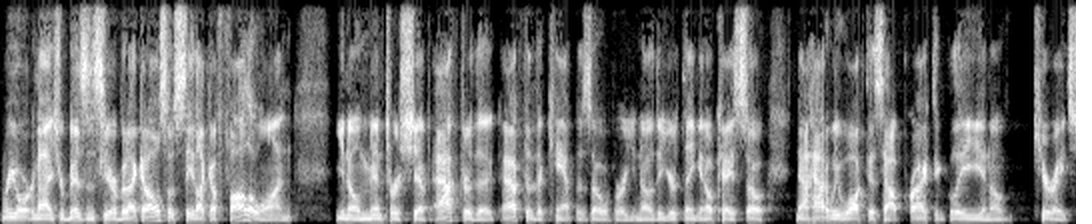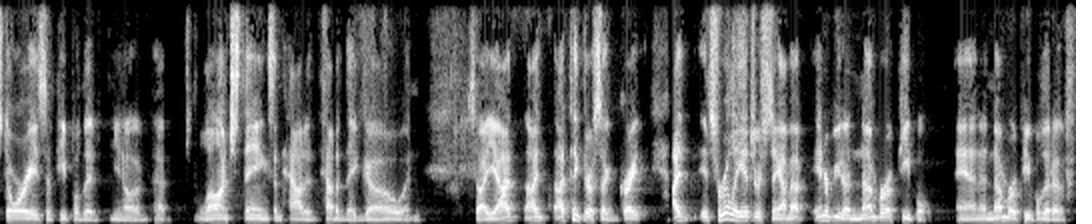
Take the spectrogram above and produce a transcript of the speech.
reorganize your business here, but I could also see like a follow on you know mentorship after the after the camp is over you know that you're thinking okay so now how do we walk this out practically you know curate stories of people that you know have launched things and how did how did they go? And so yeah I, I, think there's a great I, it's really interesting. I've interviewed a number of people and a number of people that have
